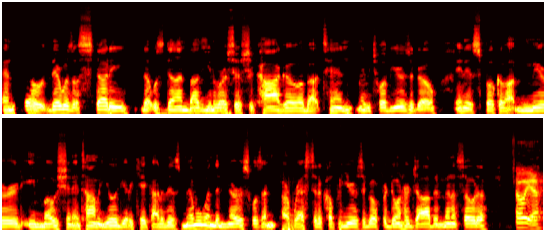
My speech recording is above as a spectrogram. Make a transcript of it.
And so there was a study that was done by the University of Chicago about 10, maybe 12 years ago, and it spoke about mirrored emotion. And Tommy, you'll get a kick out of this. Remember when the nurse was arrested a couple years ago for doing her job in Minnesota? Oh yeah,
